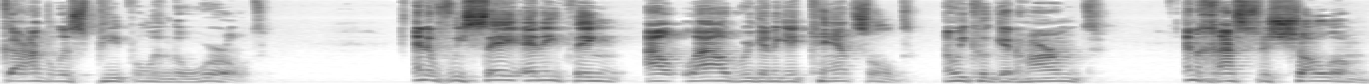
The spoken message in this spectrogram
godless people in the world. And if we say anything out loud, we're going to get canceled and we could get harmed. And chas v'shalom,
